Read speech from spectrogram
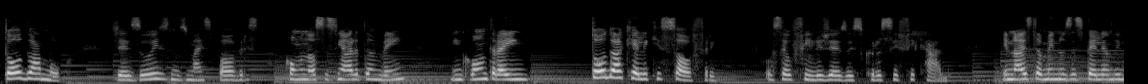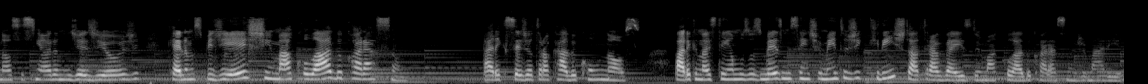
todo o amor. Jesus nos mais pobres, como Nossa Senhora também encontra em todo aquele que sofre o seu filho Jesus crucificado. E nós também nos espelhando em Nossa Senhora no dia de hoje, queremos pedir este imaculado coração para que seja trocado com o nosso para que nós tenhamos os mesmos sentimentos de Cristo através do Imaculado Coração de Maria.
